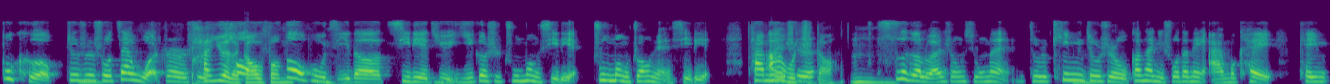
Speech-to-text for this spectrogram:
不可，就是嗯说在我这儿是攀越的高峰 top 级的系列剧，嗯一个是《筑梦》系列，《筑梦庄园》系列，他们是四个孪生兄妹，就是 Kim，嗯就是我刚才你说的那个 M K K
